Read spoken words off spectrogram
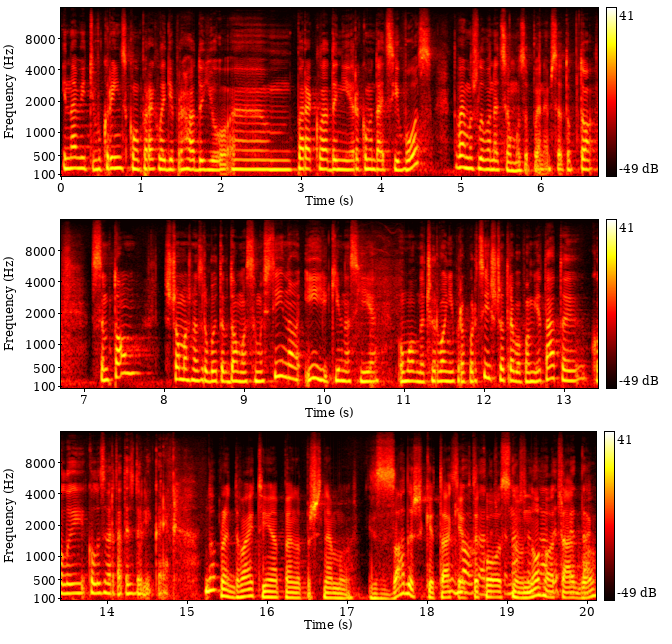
І навіть в українському перекладі пригадую ем, перекладені рекомендації ВОЗ. Давай, можливо, на цьому зупинимося. Тобто симптом, що можна зробити вдома самостійно, і які в нас є умовно червоні пропорції, що треба пам'ятати, коли, коли звертатись до лікаря. Добре, давайте я напевно почнемо із задишки, так Знов як такого задишка, наша основного, задишка, так, бо,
